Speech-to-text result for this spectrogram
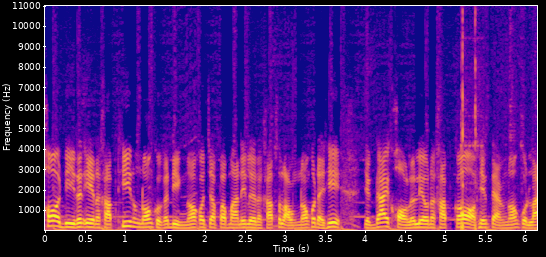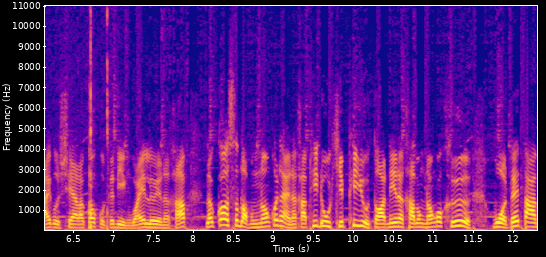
ข้อดีนั่นเองนะครับที่น้องๆกดกระดิ่งเนาะก็จะประมาณนี้เลยนะครับสำหรับน้องๆคนไหนที่อยากได้ของเร็วๆนะครับก็เพียงแต่น้องๆกดไลค์กดแชร์แล้วก็กดกระดิ่งไว้เลยนะครับแล้วก็สำหรับน้องๆคนไหนนะครับที่ดูคลิปพี่อยู่ตอนนี้นะครับน้องๆก็คือโหวตได้ตาม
